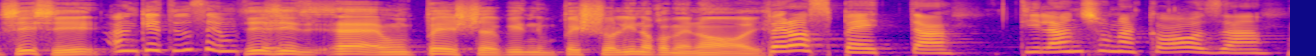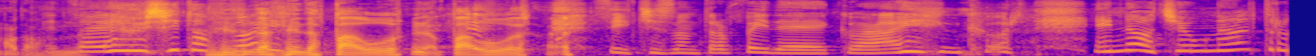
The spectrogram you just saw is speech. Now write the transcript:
Sì, sì. Anche tu sei un Sì, pesce. sì, è un pesce, quindi un pesciolino come noi. Però aspetta, ti lancio una cosa. Madonna. È uscita fuori. dà paura, mi dà paura. sì, ci sono troppe idee qua in corso. E no, c'è un altro,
